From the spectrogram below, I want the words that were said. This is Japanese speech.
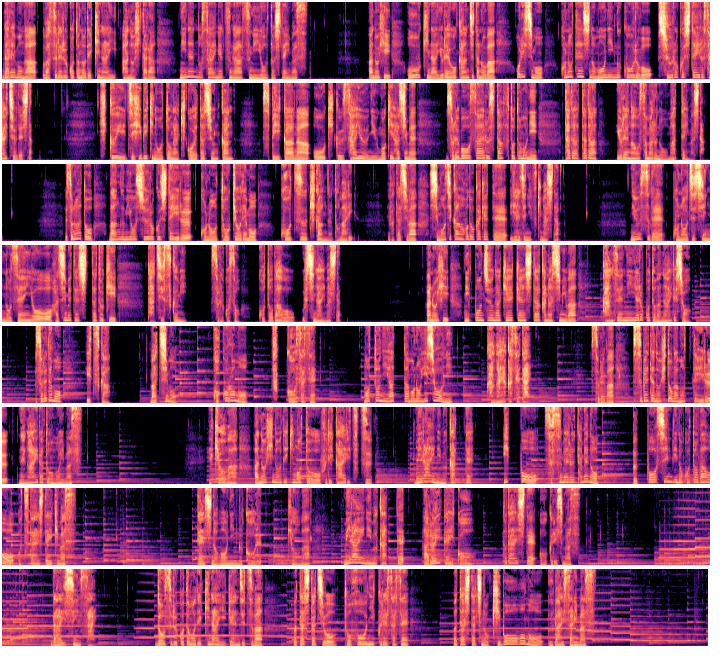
誰もが忘れることのできないあの日から2年の歳月が過ぎようとしています。あの日大きな揺れを感じたのは折しもこの天使のモーニングコールを収録している最中でした。低い地響きの音が聞こえた瞬間スピーカーが大きく左右に動き始めそれを抑えるスタッフとともにただただ揺れが収まるのを待っていました。その後番組を収録しているこの東京でも交通機関が止まり私は45時間ほどかけて家路に着きました。ニュースでこの地震の全容を初めて知った時立ちすくみそれこそ言葉を失いました。あの日日本中が経験した悲しみは完全に言えることはないでしょう。それでもいつか街も心も復興させ元にあったもの以上に輝かせたい。それはすべての人が持っている願いだと思います。今日はあの日の出来事を振り返りつつ未来に向かって歩を進めるための仏法真理の言葉をお伝えしていきます。天使のモーニングコール。今日は未来に向かって歩いていこうと題してお送りします。大震災。どうすることもできない現実は私たちを途方に暮れさせ私たちの希望をも奪い去ります。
